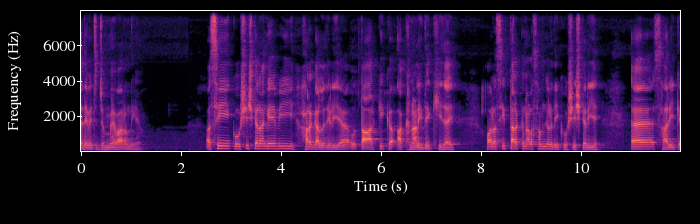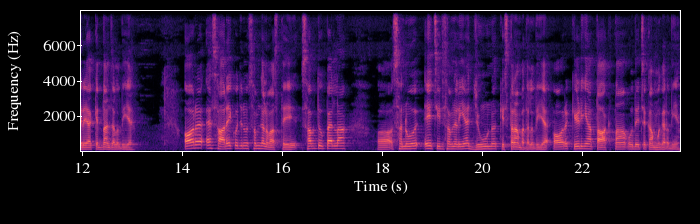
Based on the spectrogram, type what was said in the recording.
ਇਹਦੇ ਵਿੱਚ ਜ਼ਿੰਮੇਵਾਰ ਹੁੰਦੀਆਂ। ਅਸੀਂ ਕੋਸ਼ਿਸ਼ ਕਰਾਂਗੇ ਵੀ ਹਰ ਗੱਲ ਜਿਹੜੀ ਆ ਉਹ ਤਾਰਕਿਕ ਅੱਖ ਨਾਲ ਹੀ ਦੇਖੀ ਜਾਏ। ਔਰ ਅਸੀਂ ਤਰਕ ਨਾਲ ਸਮਝਣ ਦੀ ਕੋਸ਼ਿਸ਼ ਕਰੀਏ, ਇਹ ਸਾਰੀ ਕਿਰਿਆ ਕਿੱਦਾਂ ਚੱਲਦੀ ਹੈ? ਔਰ ਇਹ ਸਾਰੇ ਕੁਝ ਨੂੰ ਸਮਝਣ ਵਾਸਤੇ ਸਭ ਤੋਂ ਪਹਿਲਾਂ ਸਾਨੂੰ ਇਹ ਚੀਜ਼ ਸਮਝਣੀ ਹੈ, ਜੂਨ ਕਿਸ ਤਰ੍ਹਾਂ ਬਦਲਦੀ ਹੈ ਔਰ ਕਿਹੜੀਆਂ ਤਾਕਤਾਂ ਉਹਦੇ 'ਚ ਕੰਮ ਕਰਦੀਆਂ।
